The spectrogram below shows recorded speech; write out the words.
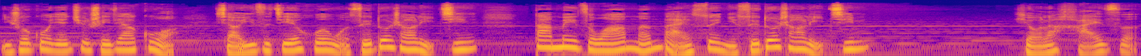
你说过年去谁家过？小姨子结婚我随多少礼金？大妹子娃满百岁你随多少礼金？有了孩子，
